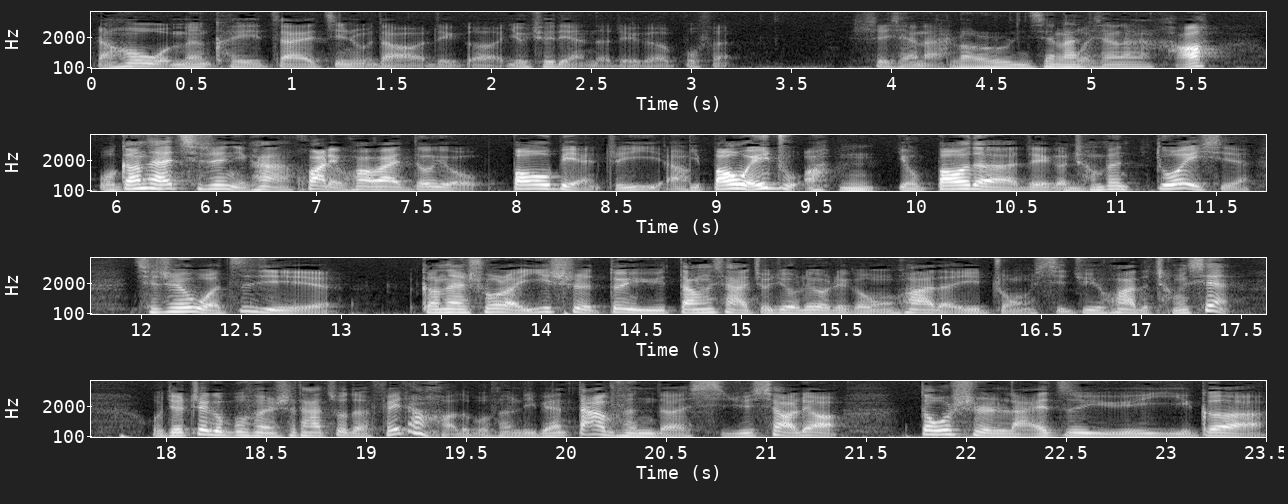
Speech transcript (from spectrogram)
然后我们可以再进入到这个优缺点的这个部分。谁先来？老卢，你先来。我先来。好，我刚才其实你看，话里话外都有褒贬之意啊，以褒为主啊，嗯，有褒的这个成分多一些。其实我自己刚才说了一是对于当下九九六这个文化的一种喜剧化的呈现，我觉得这个部分是他做的非常好的部分，里边大部分的喜剧笑料都是来自于一个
